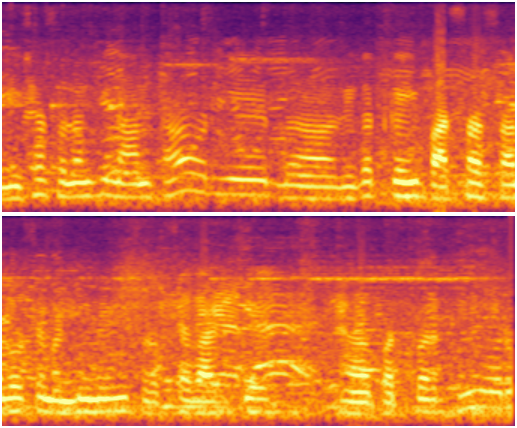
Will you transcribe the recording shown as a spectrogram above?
निशा सोलंकी नाम था और ये विगत कई पाँच सात सालों से मंडी में ही सुरक्षा गार्ड के पद पर थी और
